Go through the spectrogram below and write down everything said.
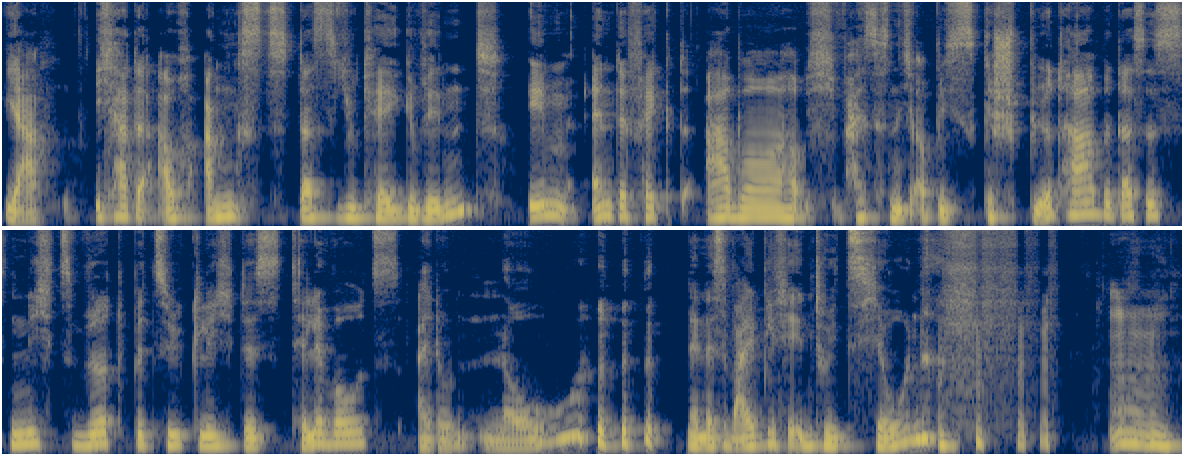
Ja, ich hatte auch Angst, dass UK gewinnt. Im Endeffekt aber, ich weiß es nicht, ob ich es gespürt habe, dass es nichts wird bezüglich des Televotes. I don't know. Nenn es weibliche Intuition. Mhm.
